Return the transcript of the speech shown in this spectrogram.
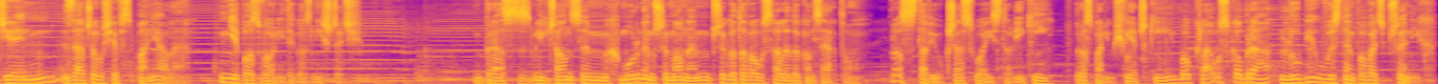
dzień zaczął się wspaniale. Nie pozwoli tego zniszczyć. Wraz z milczącym, chmurnym Szymonem przygotował salę do koncertu. Rozstawił krzesła i stoliki, rozpalił świeczki, bo Klaus Kobra lubił występować przy nich.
